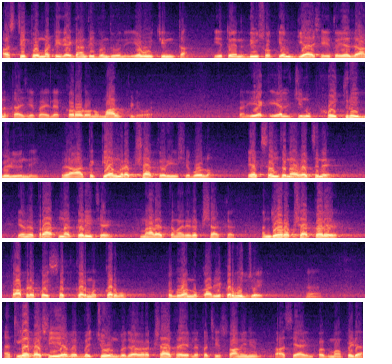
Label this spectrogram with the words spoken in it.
અસ્તિત્વ મટી જાય ગાંધી બંધુઓની એવું ચિંતા. એ તો એને દિવસો કેમ ગયા છે એ તો એ જાણતા છે ભાઈ, એટલે કરોડોનો માલ પીડ્યો હોય. પણ એક એલચીનું ફોતરું બેળ્યું નહીં. હવે આ તો કેમ રક્ષા કરી છે, બોલો. એક સંતના વચને એમણે પ્રાર્થના કરી છે, મહારાજ, તમારી રક્ષા કરે. અને જો રક્ષા કરે, તો આપણે કોઈ સત્કર્મ કરવું. ભગવાનનું કાર્ય કરવું જ જોઈએ. હા. એટલે પછી હવે બચ્યું ને બધું રક્ષા થઈ એટલે પછી સ્વામીની પાસે આવીને પગમાં પડ્યા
